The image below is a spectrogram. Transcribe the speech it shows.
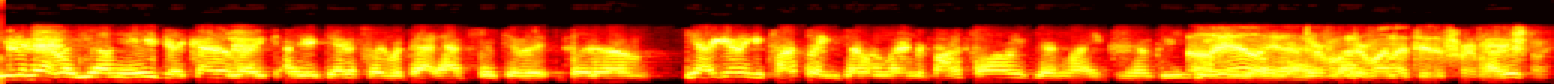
even at my young age, I kind of like I identified with that aspect of it. But um, yeah, I got a guitar playing because I want to learn Nirvana songs and like you know Green Day. Oh hell yeah, and, Nirvana, Nirvana did it for me actually.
